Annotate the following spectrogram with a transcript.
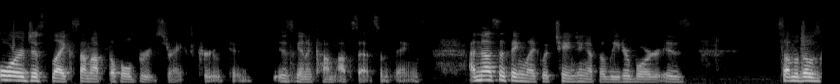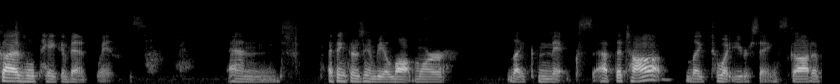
or just like sum up the whole brute strength crew could is going to come upset some things, and that's the thing. Like with changing up the leaderboard, is some of those guys will take event wins, and I think there's going to be a lot more like mix at the top, like to what you were saying, Scott. of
